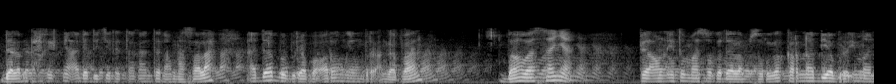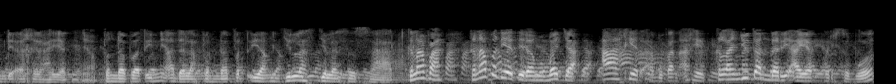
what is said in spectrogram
Dalam tahqiqnya ada diceritakan tentang masalah ada beberapa orang yang beranggapan bahwasanya Fir'aun itu masuk ke dalam surga karena dia beriman di akhir hayatnya. Pendapat ini adalah pendapat yang jelas-jelas sesat. Kenapa? Kenapa dia tidak membaca akhir, ah, bukan akhir, kelanjutan dari ayat tersebut?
